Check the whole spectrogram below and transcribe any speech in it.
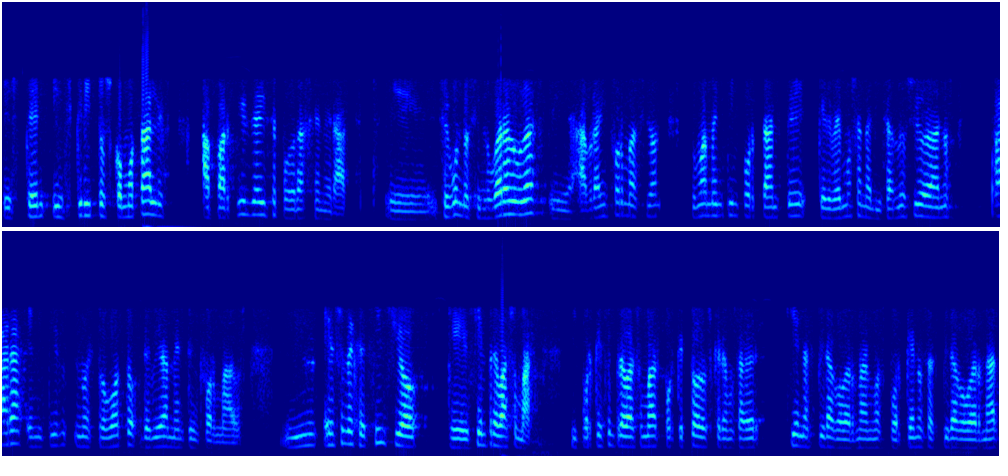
estén inscritos como tales. A partir de ahí se podrá generar. Eh, segundo, sin lugar a dudas, eh, habrá información sumamente importante que debemos analizar los ciudadanos para emitir nuestro voto debidamente informados. Mm, es un ejercicio que siempre va a sumar. ¿Y por qué siempre va a sumar? Porque todos queremos saber quién aspira a gobernarnos, por qué nos aspira a gobernar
